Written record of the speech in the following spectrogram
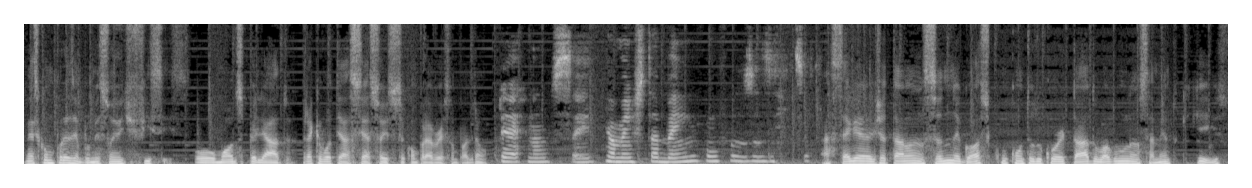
Mas como, por exemplo, missões difíceis ou modo espelhado. Será que eu vou ter acesso a isso se eu comprar a versão padrão? É, não sei. Realmente tá bem confuso isso. A SEGA já tá lançando negócio com conteúdo cortado logo no lançamento. O que, que é isso?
